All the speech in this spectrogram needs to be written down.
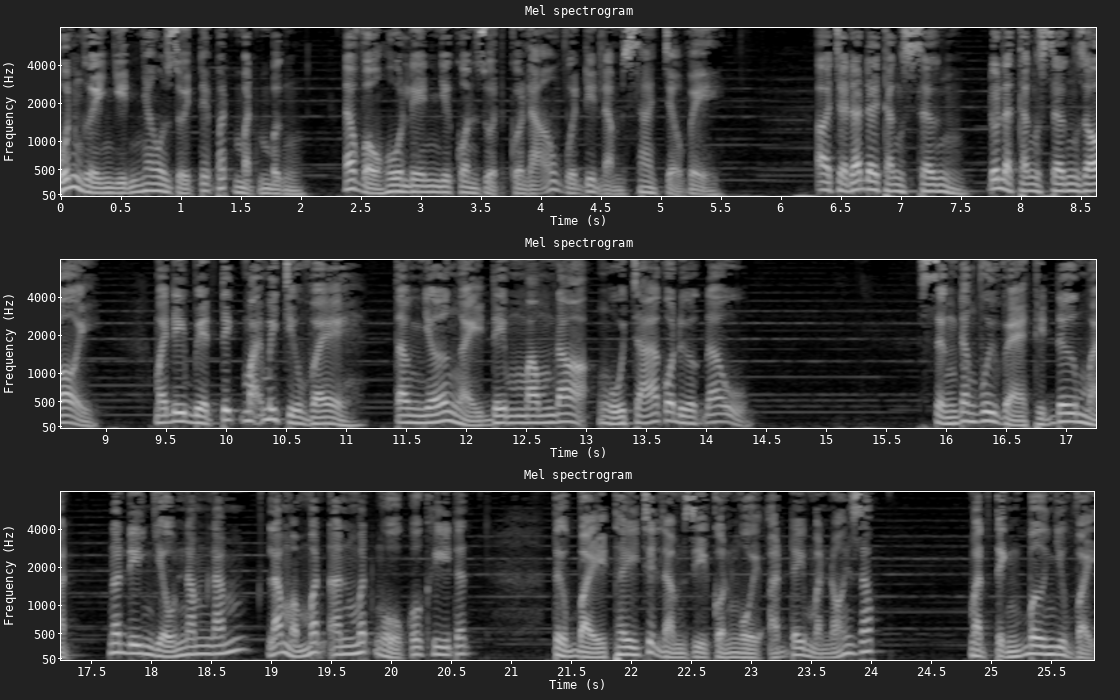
Bốn người nhìn nhau rồi tới bắt mặt mừng. Lão vào hô lên như con ruột của lão vừa đi làm xa trở về. Ở trời đất đây thằng sơn Đó là thằng sơn rồi. Mày đi biệt tích mãi mới chịu về. Tao nhớ ngày đêm mong đó, Ngủ chả có được đâu. Sừng đang vui vẻ thì đơ mặt. Nó đi nhiều năm lắm, Lão mà mất ăn mất ngủ có khi đất Từ bảy thay chứ làm gì còn ngồi ở đây mà nói dóc. Mặt tỉnh bơ như vậy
